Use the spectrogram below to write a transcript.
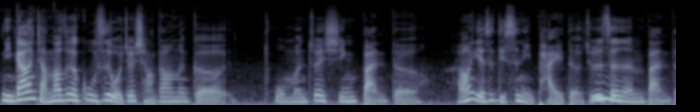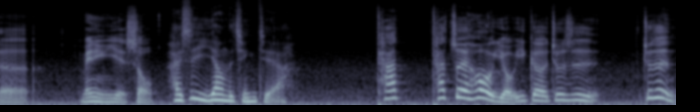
你刚刚讲到这个故事，我就想到那个我们最新版的，好像也是迪士尼拍的，就是真人版的。美女野兽还是一样的情节啊，他他最后有一个就是就是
